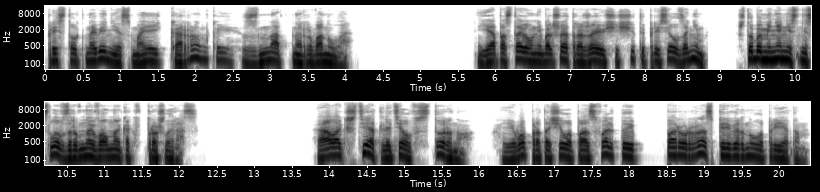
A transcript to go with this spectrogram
при столкновении с моей коронкой знатно рвануло. Я поставил небольшой отражающий щит и присел за ним, чтобы меня не снесло взрывной волной, как в прошлый раз. А Лакшти отлетел в сторону, его протащило по асфальту и пару раз перевернуло при этом.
